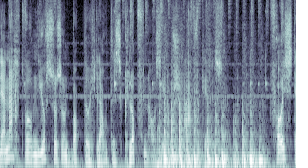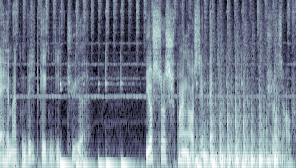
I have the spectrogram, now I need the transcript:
In der Nacht wurden Justus und Bob durch lautes Klopfen aus ihrem Schlaf gerissen. Fäuste hämmerten wild gegen die Tür. Justus sprang aus dem Bett, Schloss auf.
